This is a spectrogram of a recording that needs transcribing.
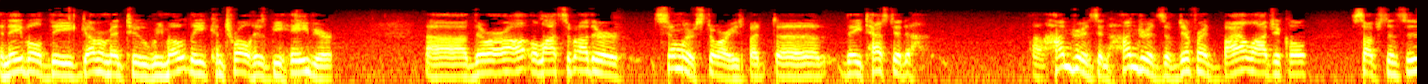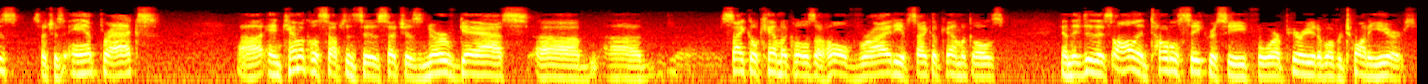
enabled the government to remotely control his behavior. Uh, there are lots of other similar stories, but uh, they tested uh, hundreds and hundreds of different biological substances, such as anthrax, uh, and chemical substances such as nerve gas, uh, uh, psychochemicals, a whole variety of psychochemicals, and they did this all in total secrecy for a period of over 20 years.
